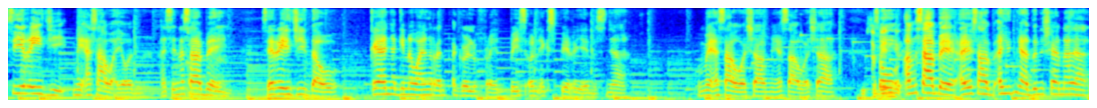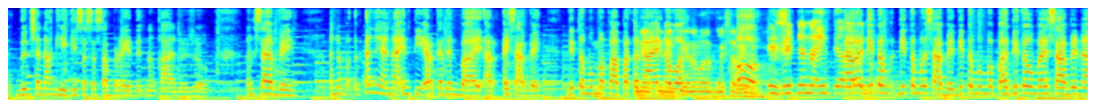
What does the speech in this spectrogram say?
Si Reggie, may asawa yon. Ang sinasabi, si Reggie daw, kaya niya ginawa yung rent a girlfriend based on experience niya. May asawa siya, may asawa siya. So, ang sabi, ay sabi, ayun nga, doon siya na doon siya naghigisa sa subreddit ng Kanojo. Ang sabi, ano ba, ano yan, na NTR ka din ba? Ay, ar- ay sabi, dito mo mapapatunayan na wa- Identity mo na ba Oo. mo? Isip niya na NTR. Ano? dito dito mo sabi, dito mo mapa, dito mo masabi na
